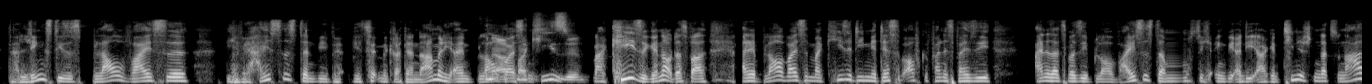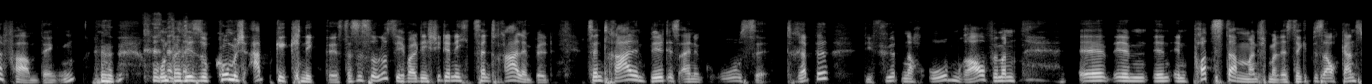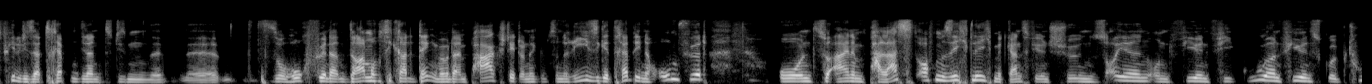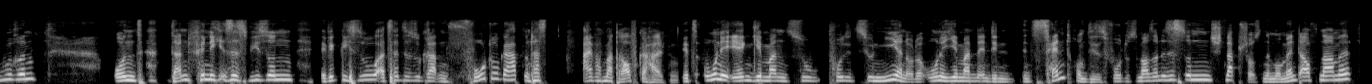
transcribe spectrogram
da links dieses blau-weiße, wie, wie heißt es denn? Wie, jetzt fällt mir gerade der Name nicht ein. Blau-weiße. Markise. Markise, genau. Das war eine blau-weiße Markise, die mir deshalb aufgefallen ist, weil sie einerseits, weil sie blau-weiß ist, da musste ich irgendwie an die argentinischen Nationalfarben denken. und weil sie so komisch abgeknickt ist. Das ist so lustig, weil die steht ja nicht zentral im Bild. Zentral im Bild ist eine große Treppe, die führt nach oben rauf. Wenn man äh, in, in, Potsdam manchmal ist, da gibt es auch ganz viele dieser Treppen, die dann zu diesem äh, so hochführen. Da, muss ich gerade denken, wenn man da im Park steht und da gibt es so eine riesige Treppe, die nach oben führt und zu einem Palast offensichtlich mit ganz vielen schönen Säulen und vielen Figuren, vielen Skulpturen. Und dann finde ich, ist es wie so ein, wirklich so, als hättest du gerade ein Foto gehabt und hast einfach mal draufgehalten. Jetzt ohne irgendjemanden zu positionieren oder ohne jemanden in den, ins Zentrum dieses Fotos zu machen, sondern es ist so ein Schnappschuss, eine Momentaufnahme.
